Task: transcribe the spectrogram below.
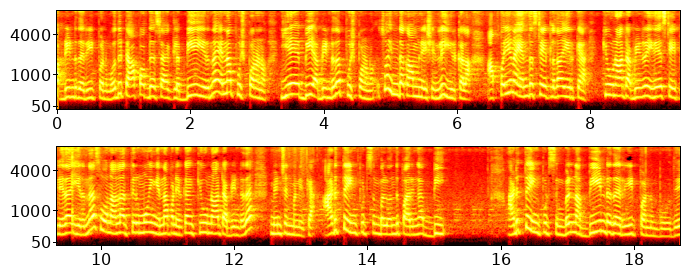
அப்படின்றத ரீட் பண்ணும்போது டாப் ஆஃப் த ஸ்டாக்கில் பி இருந்தால் என்ன புஷ் பண்ணணும்? ஏ பி அப்படின்றத புஷ் பண்ணணும். ஸோ இந்த காம்பினேஷன்லேயும் இருக்கலாம். அப்போயும் நான் எந்த ஸ்டேட்டில் தான் இருக்கேன்? கியூ நாட் அப்படின்ற இதே ஸ்டேட்லேயே தான் இருந்தேன். ஸோ நான் திரும்பவும் இங்கே என்ன பண்ணியிருக்கேன் கியூ நாட் அப்படின்றத மென்ஷன் பண்ணியிருக்கேன் அடுத்த இன்புட் சிம்பிள் வந்து பாருங்கள் பி அடுத்த இன்புட் சிம்பிள் நான் பீன்றதை ரீட் பண்ணும்போது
